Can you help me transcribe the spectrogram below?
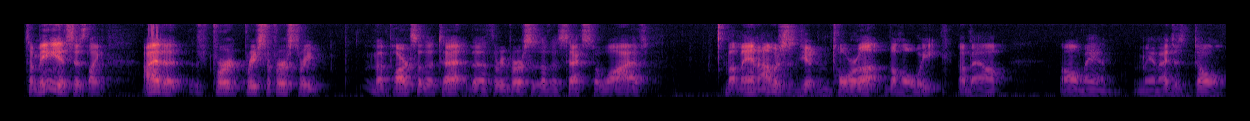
to me, it's just like, I had to for, preach the first three the parts of the te- the three verses of this text to wives. But man, I was just getting tore up the whole week about, oh man, man, I just don't.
